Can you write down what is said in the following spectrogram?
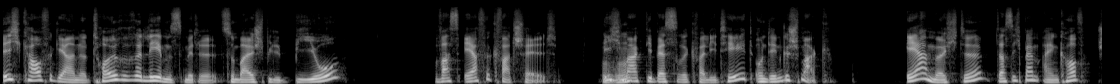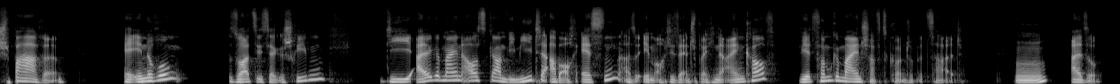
Ich kaufe gerne teurere Lebensmittel, zum Beispiel Bio, was er für Quatsch hält. Ich Mhm. mag die bessere Qualität und den Geschmack. Er möchte, dass ich beim Einkauf spare. Erinnerung, so hat sie es ja geschrieben, die allgemeinen Ausgaben wie Miete, aber auch Essen, also eben auch dieser entsprechende Einkauf, wird vom Gemeinschaftskonto bezahlt. Mhm. Also,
